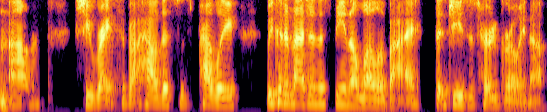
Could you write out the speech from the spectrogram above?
Mm-hmm. Um, she writes about how this was probably we could imagine this being a lullaby that Jesus heard growing up.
